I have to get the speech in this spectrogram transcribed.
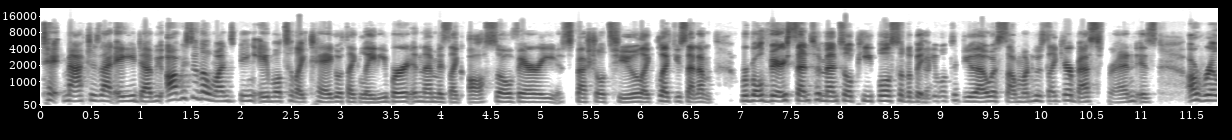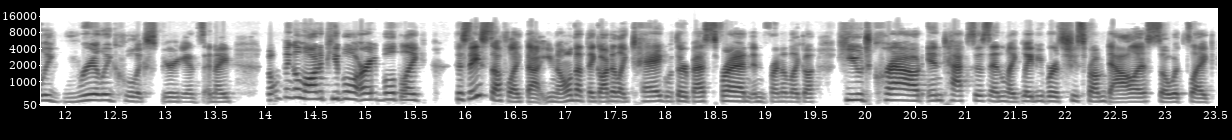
t- matches at AEW. Obviously, the ones being able to like tag with like Ladybird in them is like also very special too. Like like you said, um, we're both very sentimental people, so to be Yeah. able to do that with someone who's like your best friend is a really really cool experience. And I don't think a lot of people are able to like to say stuff like that. You know that they got to like tag with their best friend in front of like a huge crowd in Texas, and like Ladybird, she's from Dallas, so it's like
